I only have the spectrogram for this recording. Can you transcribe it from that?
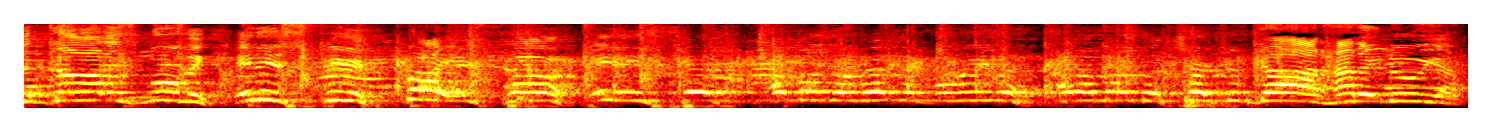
that God is moving in His Spirit, by His power, in His church, among the remnant believer, and among the church of God. Hallelujah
